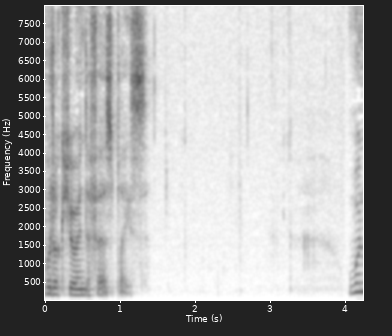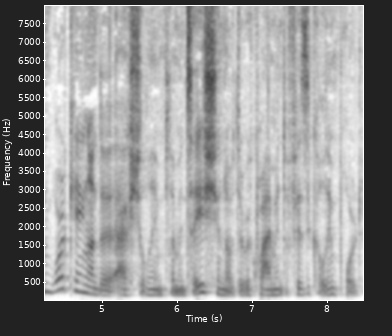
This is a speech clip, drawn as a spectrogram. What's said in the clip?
would occur in the first place. When working on the actual implementation of the requirement of physical import,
